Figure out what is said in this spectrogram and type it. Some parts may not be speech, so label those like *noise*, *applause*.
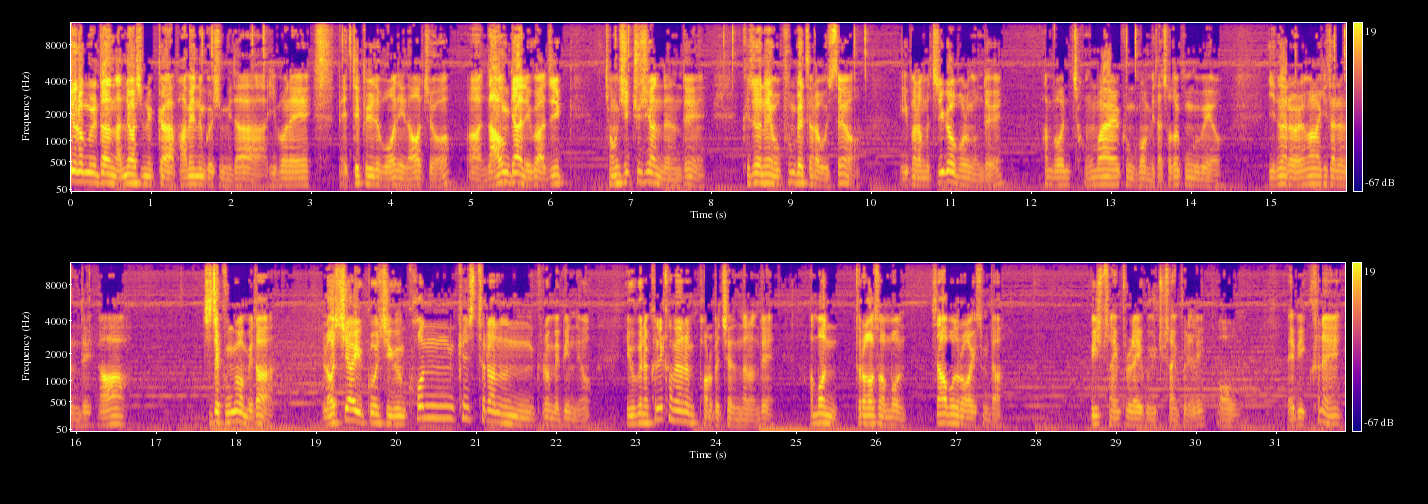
여러분 일단 안녕하십니까. 밤의 눈것입니다. 이번에 Battlefield 1이 나왔죠. 아 나온 게 아니고 아직 정식 출시가 안 되는데 그 전에 open beta라고 있어요. 이번 한번 찍어보는 건데 한번 정말 궁금합니다. 저도 궁금해요. 이날을 얼마나 기다렸는데. 아 진짜 궁금합니다. 러시아 있고 지금 Conquest라는 그런 맵이 있네요. 이거 그냥 클릭하면은 바로 배치가 된다는데 한번 들어가서 한번 싸워보도록 하겠습니다 24인 플레이고 64인 플레이? 어우 맵이 크네.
